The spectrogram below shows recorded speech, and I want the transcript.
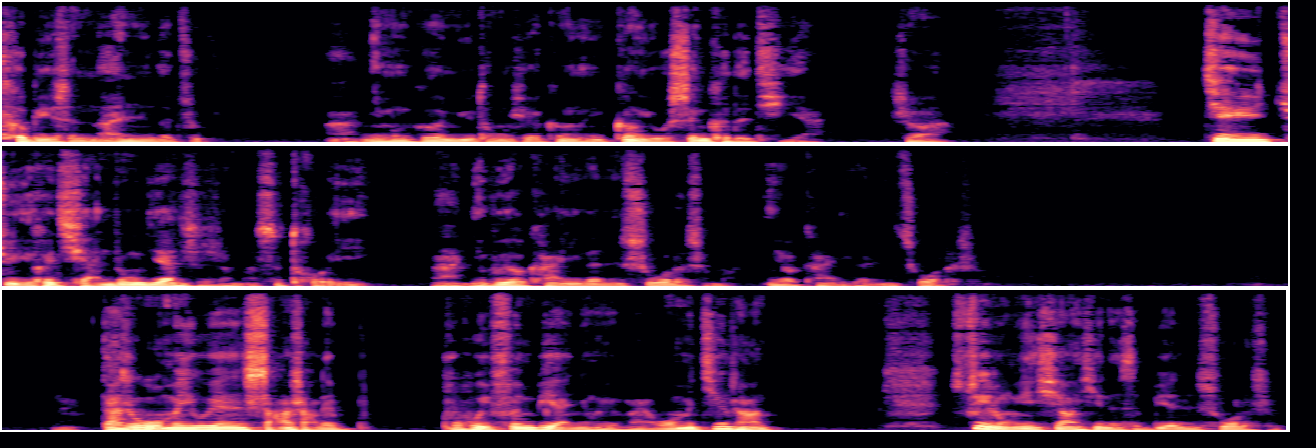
特别是男人的嘴。啊，你们各位女同学更更有深刻的体验，是吧？介于嘴和钱中间是什么？是腿啊！你不要看一个人说了什么，你要看一个人做了什么。嗯，但是我们有些人傻傻的不会分辨，你会发现，我们经常最容易相信的是别人说了什么，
